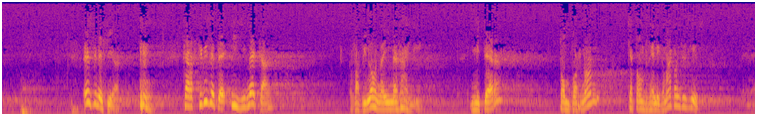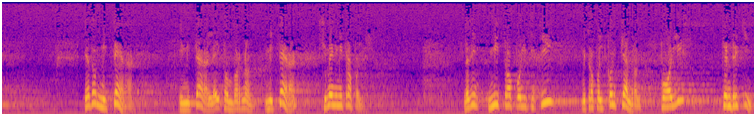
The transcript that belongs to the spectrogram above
εν συνεχεία χαρακτηρίζεται η γυναίκα Βαβυλώνα η μεγάλη μητέρα των πορνών και των βδελιγμάτων της γης εδώ μητέρα. Η μητέρα λέει των πορνών. Μητέρα σημαίνει μητρόπολης. Δηλαδή μητροπολιτική μητροπολιτικών κέντρων. Πόλης κεντρική.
